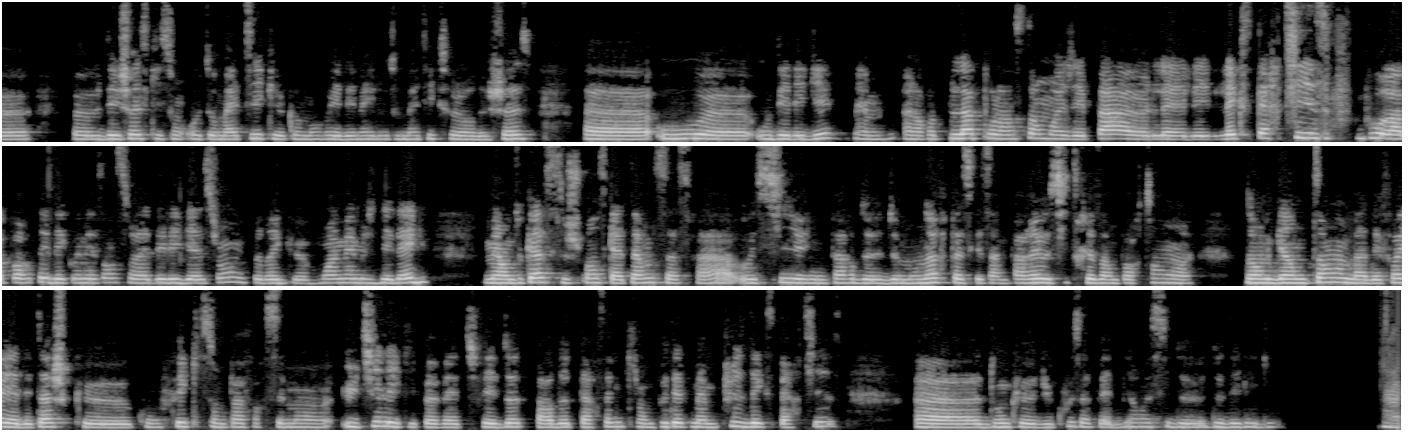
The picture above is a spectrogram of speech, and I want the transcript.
des choses qui sont automatiques, comme envoyer des mails automatiques, ce genre de choses euh, ou, euh, ou déléguer même. Alors là, pour l'instant, moi, j'ai pas euh, l'expertise pour apporter des connaissances sur la délégation. Il faudrait que moi-même je délègue. Mais en tout cas, je pense qu'à terme, ça sera aussi une part de, de, mon offre parce que ça me paraît aussi très important euh, dans le gain de temps. Bah, des fois, il y a des tâches que qu'on fait qui sont pas forcément utiles et qui peuvent être faites par d'autres personnes qui ont peut-être même plus d'expertise. Euh, donc, du coup, ça peut être bien aussi de, de déléguer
